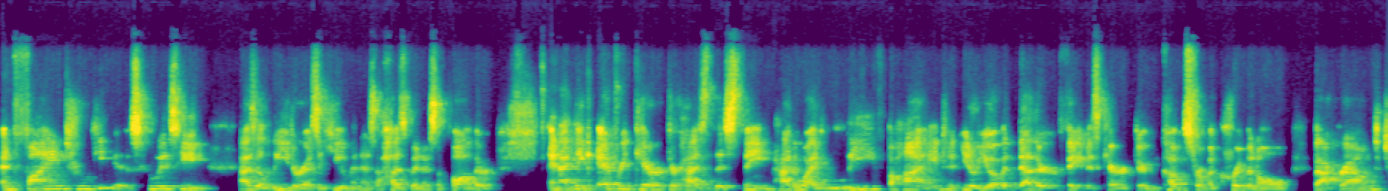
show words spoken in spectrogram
and find who he is. Who is he as a leader, as a human, as a husband, as a father. And I think every character has this theme. How do I leave behind? And you know, you have another famous character who comes from a criminal background.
